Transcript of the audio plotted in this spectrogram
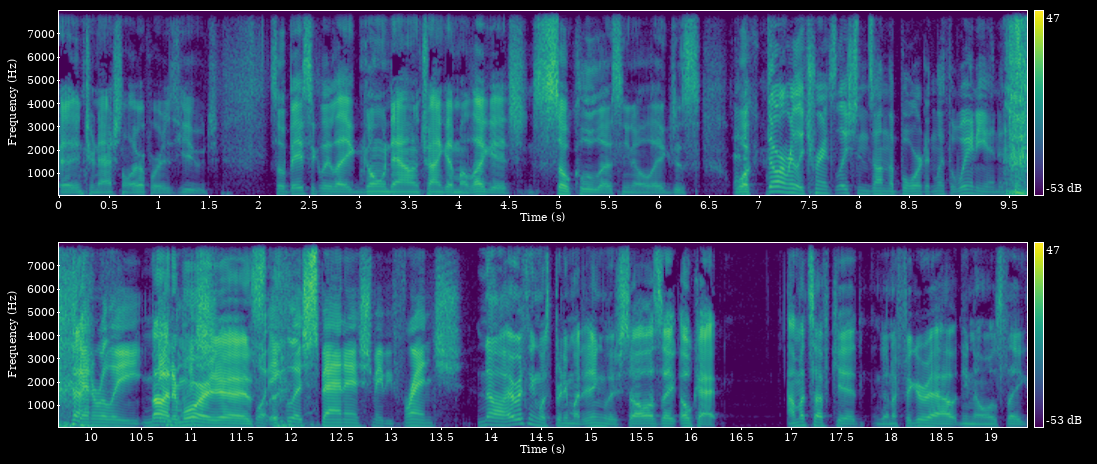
uh, International Airport is huge. So basically, like going down and trying to get my luggage, so clueless. You know, like just what. There aren't really translations on the board in Lithuanian. It's generally Not anymore. English. Yeah. it's- Well, English, Spanish, maybe French. No, everything was pretty much English. So I was like, okay, I'm a tough kid. I'm gonna figure out. You know, it's like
